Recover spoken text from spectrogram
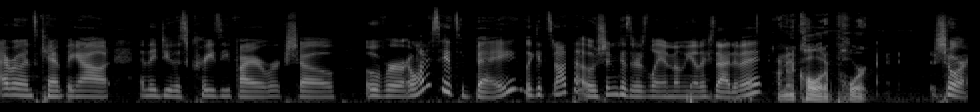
everyone's camping out, and they do this crazy fireworks show over, I want to say it's a bay. Like it's not the ocean because there's land on the other side of it. I'm going to call it a port Sure,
